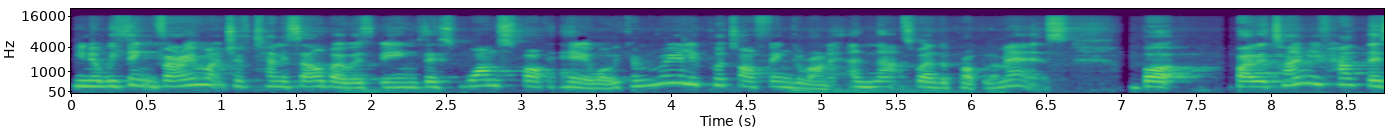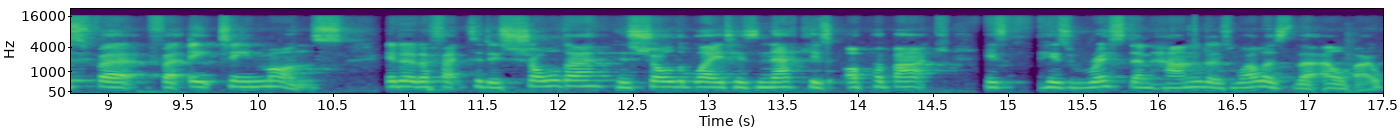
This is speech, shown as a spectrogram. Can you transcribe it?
You know, we think very much of tennis elbow as being this one spot here where we can really put our finger on it, and that's where the problem is. But by the time you've had this for, for 18 months, it had affected his shoulder, his shoulder blade, his neck, his upper back his his wrist and hand as well as the elbow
